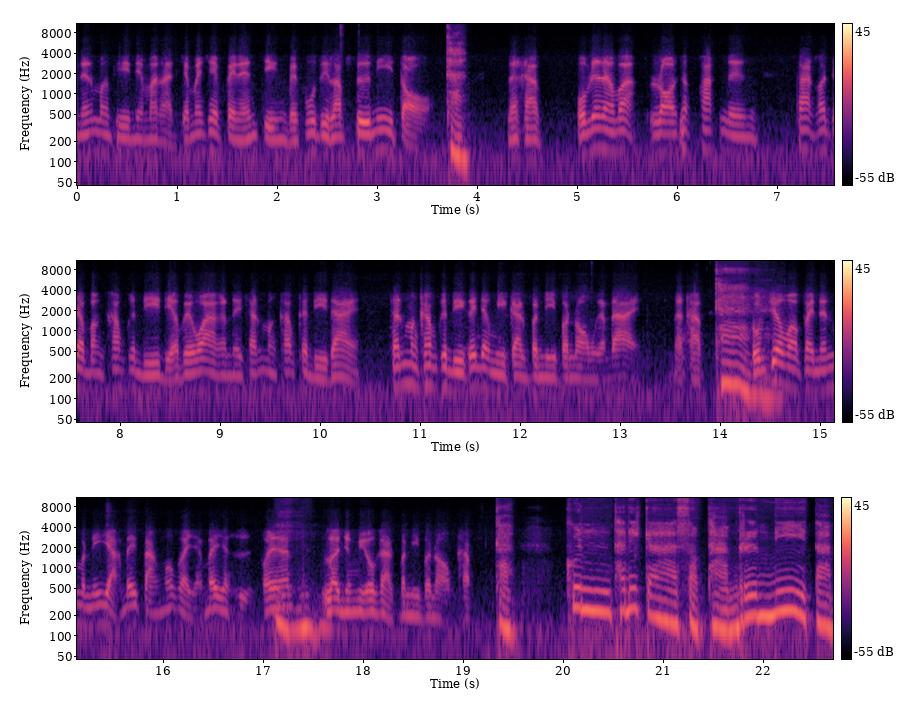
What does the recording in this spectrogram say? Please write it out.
แนนซ์บางทีเนี่ยมันอาจจะไม่ใช่ไฟแนนซ์จริงเป็นผู้ที่รับซื้อหนี้ต่อค่ะ นะครับ ผมแนะนำว่ารอสักพักหนึ่ง ถ้าเขาจะบังคับคดี เดี๋ยวไปว่ากันในชั้นบังคับคดีได้ ชั้นบังคับคดีก็ยังมีการประนีประนอมกันได้นะครับค่ะผมเชื่อว่าไฟแนนซ์วันนี้อยากได้ตังค์มากกว่าอยากได้อย่างอื่น เพราะฉะนั้นเรายังมีโอกาสประนีประนอมครับค่ะ คุณธนิกาสอบถามเรื่องหนี้ตาม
